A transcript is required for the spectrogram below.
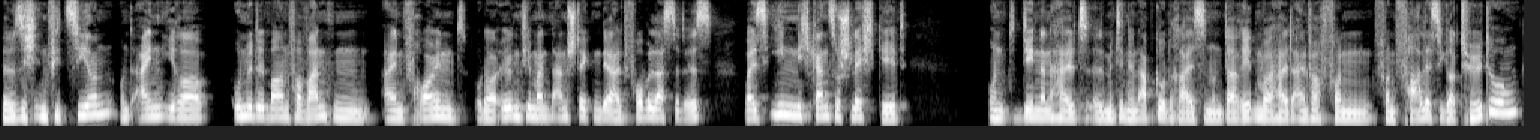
äh, sich infizieren und einen ihrer unmittelbaren Verwandten, einen Freund oder irgendjemanden anstecken, der halt vorbelastet ist, weil es ihnen nicht ganz so schlecht geht und den dann halt äh, mit in den Abgrund reißen. Und da reden wir halt einfach von, von fahrlässiger Tötung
